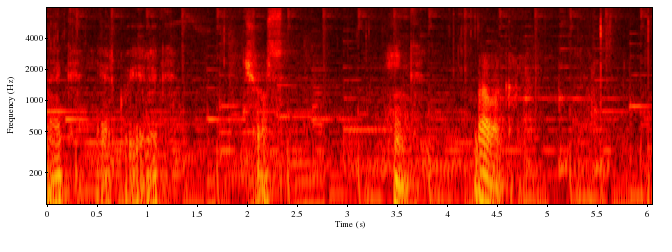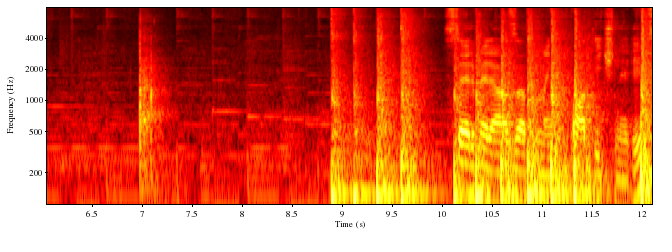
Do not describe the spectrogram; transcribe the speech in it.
մեկ, երկու, երեք, չորս, հինգ, բավական։ Սերմերը ազատում ենք պատիճներից,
